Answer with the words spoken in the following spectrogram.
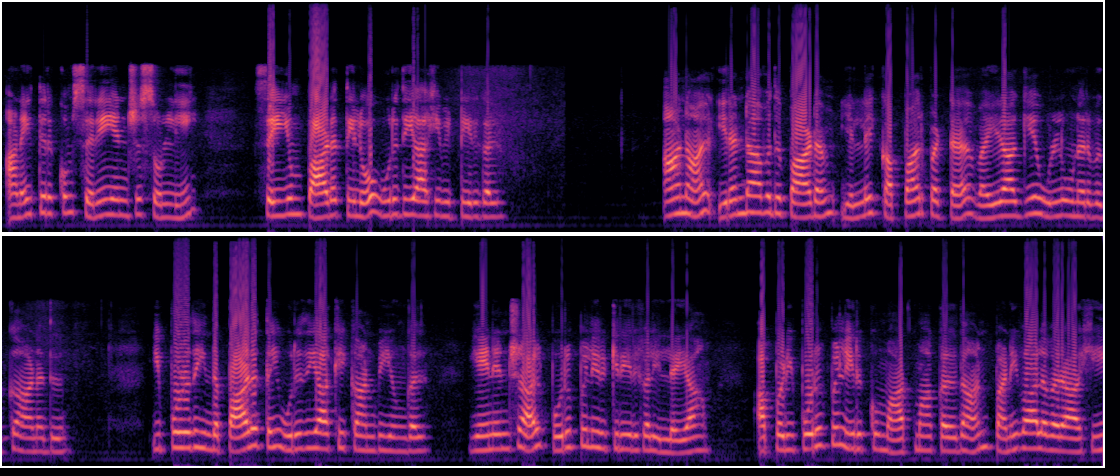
அனைத்திற்கும் சரி என்று சொல்லி செய்யும் பாடத்திலோ உறுதியாகிவிட்டீர்கள். ஆனால் இரண்டாவது பாடம் எல்லைக்கப்பாற்பட்ட வைராகிய உள்ளுணர்வுக்கு ஆனது. இப்பொழுது இந்த பாடத்தை உறுதியாக்கி காண்பியுங்கள். ஏனென்றால் பொறுப்பில் இருக்கிறீர்கள் இல்லையா? அப்படி பொறுப்பில் இருக்கும் ஆத்மாக்கள்தான் பணிவாளவராகி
